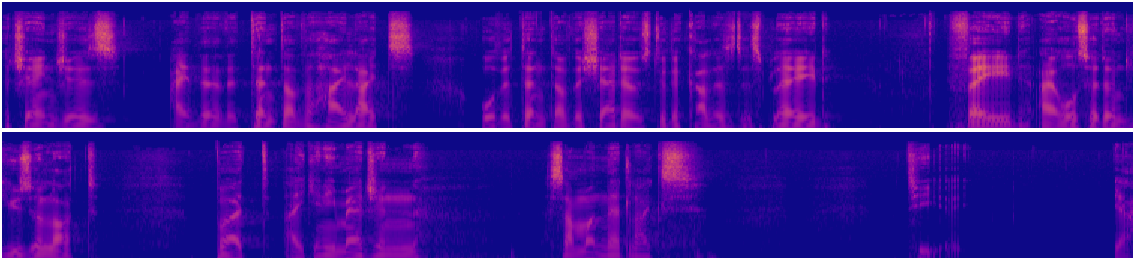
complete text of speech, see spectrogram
It changes either the tint of the highlights or the tint of the shadows to the colors displayed. Fade, I also don't use a lot, but I can imagine someone that likes to, yeah.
